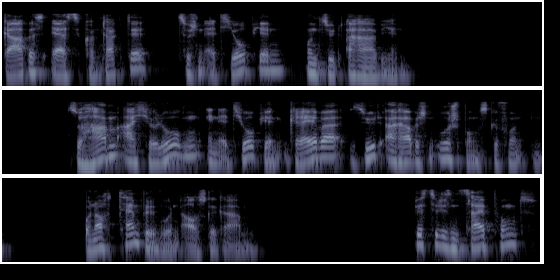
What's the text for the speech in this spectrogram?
gab es erste Kontakte zwischen Äthiopien und Südarabien. So haben Archäologen in Äthiopien Gräber südarabischen Ursprungs gefunden. Und auch Tempel wurden ausgegraben. Bis zu diesem Zeitpunkt,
